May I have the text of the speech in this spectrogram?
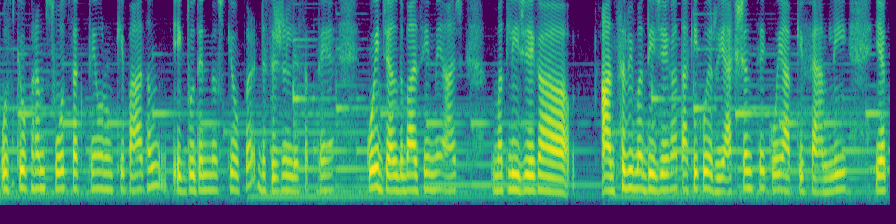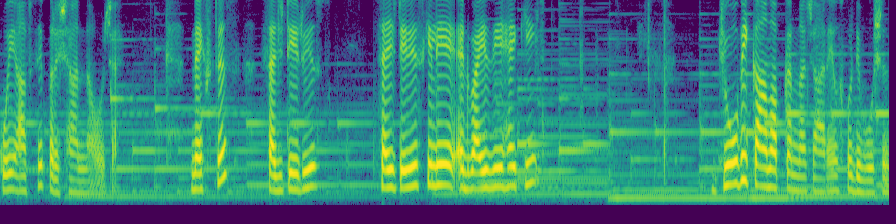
उसके ऊपर हम सोच सकते हैं और उनके बाद हम एक दो दिन में उसके ऊपर डिसीज़न ले सकते हैं। कोई जल्दबाजी में आज मत लीजिएगा आंसर भी मत दीजिएगा ताकि कोई रिएक्शन से कोई आपकी फैमिली या कोई आपसे परेशान ना हो जाए। नेक्स्ट इज़ सेजिटेरियस सेजिटेरियस के लिए एडवाइस ये है कि जो भी काम आप करना चाह रहे हैं, उसको डिवोशन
